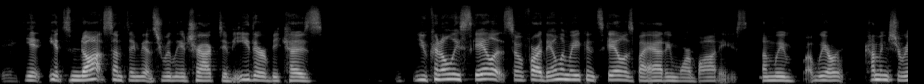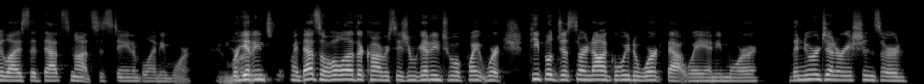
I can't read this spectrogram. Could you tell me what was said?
it, it's not something that's really attractive either because you can only scale it so far. The only way you can scale is by adding more bodies. And we we are coming to realize that that's not sustainable anymore. We're getting to a point. That's a whole other conversation. We're getting to a point where people just are not going to work that way anymore. The newer generations are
